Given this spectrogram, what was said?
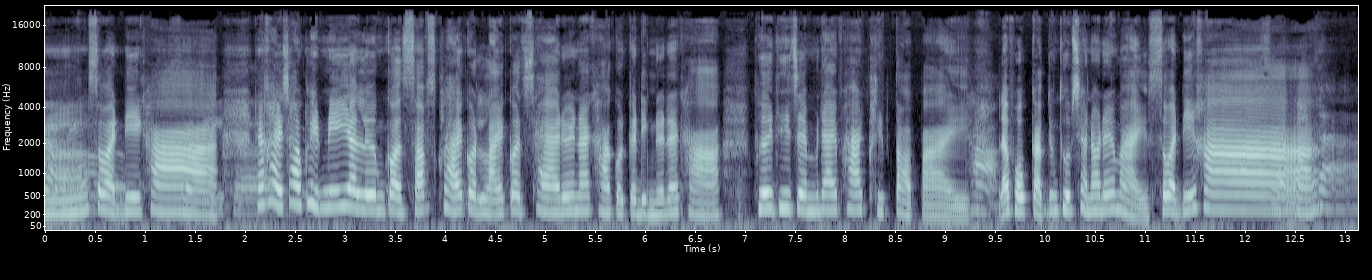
มคุณค่ะสวัสดีค่ะสวัสดีค่ะ ถ้าใครชอบคลิปนี้อย่าลืมกด subscribe กดไลค์กดแชร์ด้วยนะคะ กดกระดิ่งด้วยนะคะ เพื่อที่จะไม่ได้พลาดคลิปต่อไปค่ะแล้วพบกับ YouTube Channel ได้ใหม่ สวัสดีค่ะสวัสดีค่ะ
